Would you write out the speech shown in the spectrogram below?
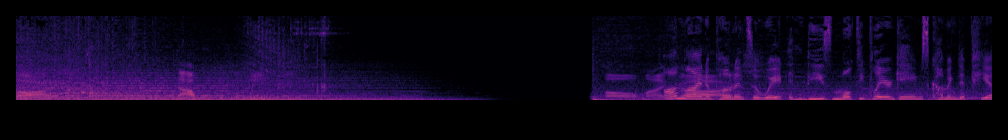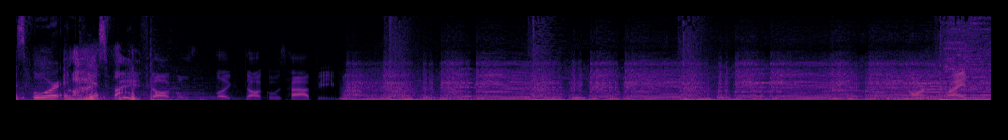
god. That was amazing. Oh my Online god. opponents await in these multiplayer games coming to PS4 and PS5. See, Dockle's like Dockle's happy. Wow. Dark Rider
